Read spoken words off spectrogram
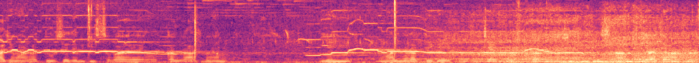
आज हमारा दूसरे दिन की सुबह है और कल रात में हम यहीं माई नरब्दे के चेक पोस्ट पर विश्राम किया जहाँ पर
